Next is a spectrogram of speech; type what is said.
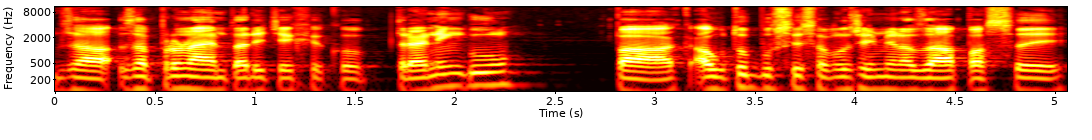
za, za pronájem tady těch jako tréninků, pak autobusy samozřejmě na zápasy,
